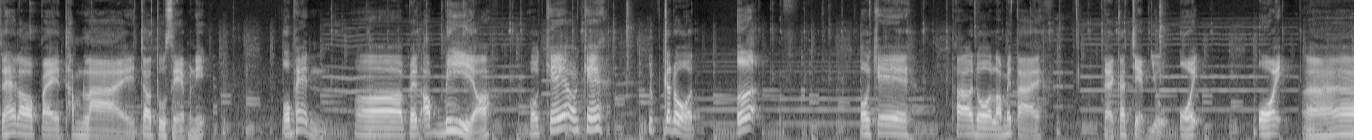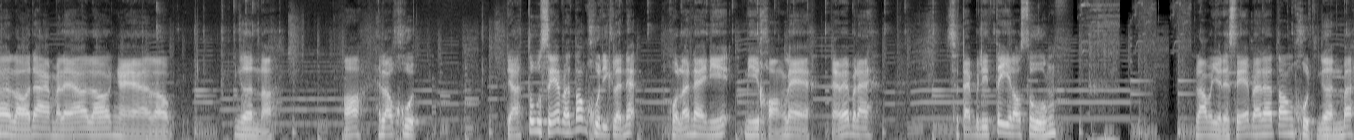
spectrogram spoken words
จะให้เราไปทำลายเจ้าตู้เซฟอันนี้ Open เอ่อเป็นออบบี้เหรอ โอเค โอเคปึ๊บกระโดด เออโอเค ถ้าโดนเราไม่ตาย แต่ก็เจ็บอยู่ โอ๊ยโอ๊ยอ่าเราได้มาแล้วแล้วไงเราเงินเหรออ๋อให้เราขุดเดี๋ยวตู้เซฟเราต้องขุดอีกเลยเนี่ยผลแล้วในนี้มีของแรแต่ไม่เป็นไร stability เราสูง เรามาอยู่ในเซฟแล้วต้องขุดเงินปะ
